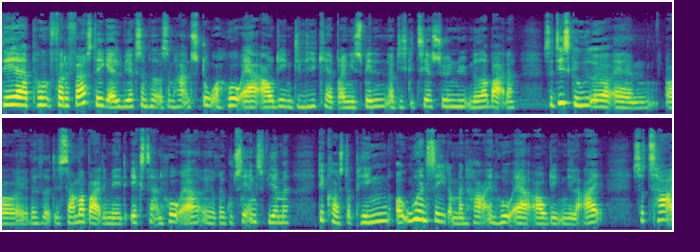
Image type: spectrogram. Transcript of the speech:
Det er på, for det første ikke alle virksomheder, som har en stor HR-afdeling, de lige kan bringe i spil, når de skal til at søge en ny medarbejder. Så de skal ud og, øh, og hvad hedder det, samarbejde med et eksternt HR-rekrutteringsfirma. Det koster penge, og uanset om man har en HR-afdeling eller ej, så tager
